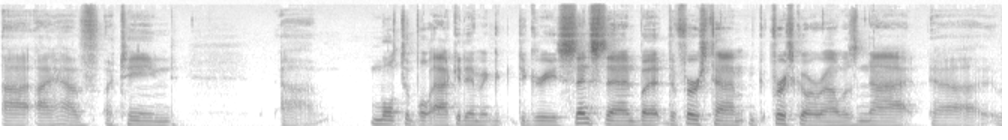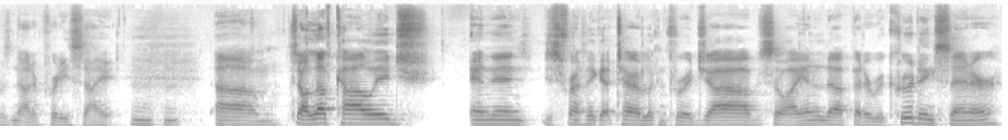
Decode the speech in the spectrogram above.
uh, I have attained uh, multiple academic degrees since then, but the first time first go around was not uh, it was not a pretty sight. Mm-hmm. Um, so I left college and then just frankly got tired of looking for a job. So I ended up at a recruiting center.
